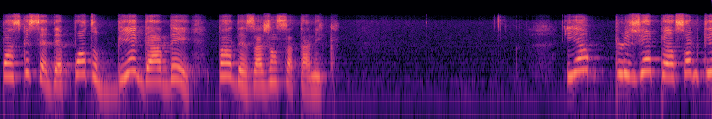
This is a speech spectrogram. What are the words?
parce que c'est des portes bien gardées par des agents sataniques. Il y a plusieurs personnes qui,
